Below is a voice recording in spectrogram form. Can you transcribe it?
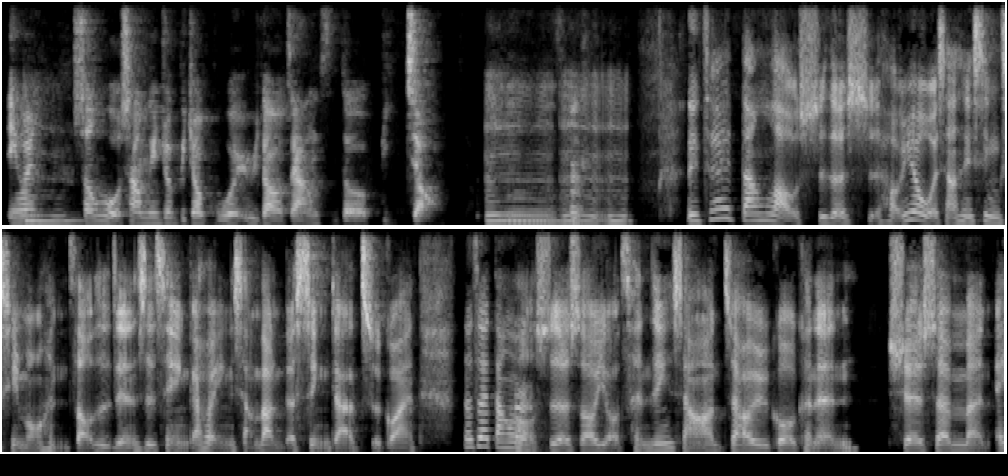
因为嗯生活上面就比较不会遇到这样子的比较。嗯嗯嗯，你在当老师的时候，因为我相信性启蒙很早这件事情应该会影响到你的性价值观。那在当老嗯师的时候，有曾经想要教育过可能学生们，哎，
